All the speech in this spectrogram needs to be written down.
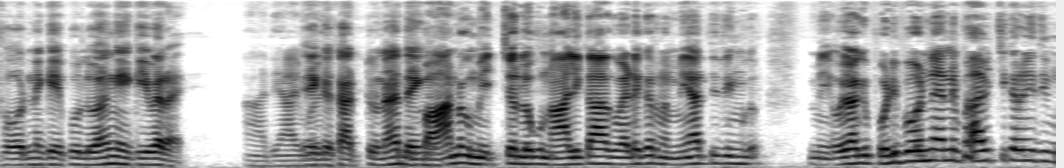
ෆෝර්න එක පුළුවන් එක ඉවරයි. ඒක කට්ටුනා දැන් බාන්නක මෙච්චර ලොකු නාලිකාක වැඩ කරන මේ අත් ඉතින් මේ ඔයගේ පොඩි පෝර්ණ යන්න පාවිච්චි කරන ඉතින්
